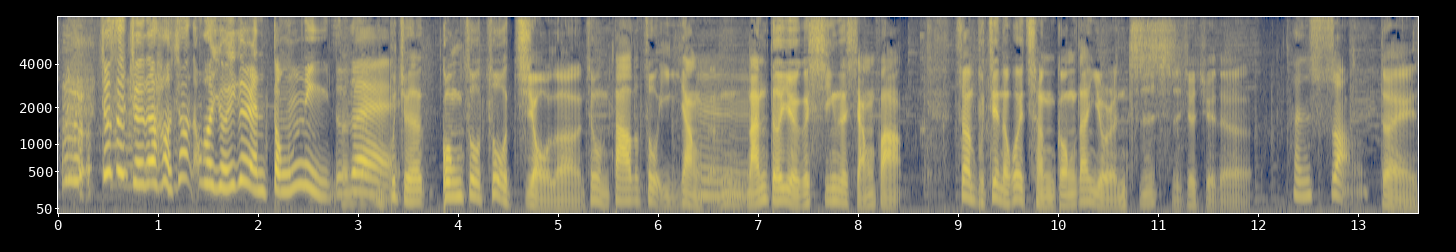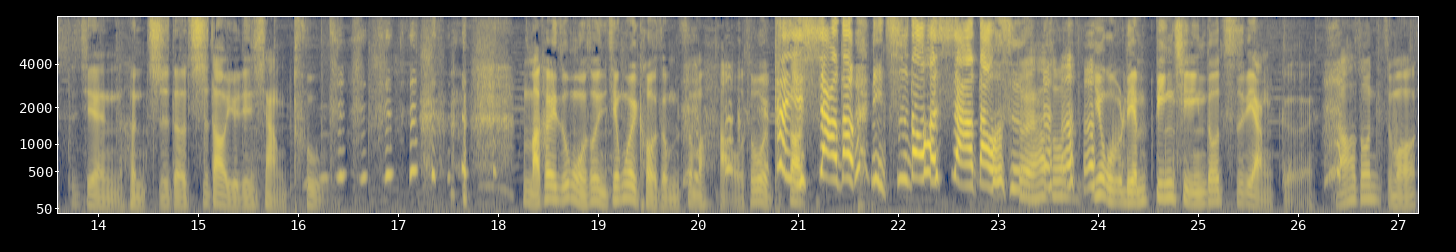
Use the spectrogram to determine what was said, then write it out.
就是觉得好像哇，有一个人懂你，对不对？你不觉得工作做久了，就我们大家都做一样的，嗯，难得有一个新的想法，虽然不见得会成功，但有人支持，就觉得。很爽，对，是件很值得吃到有点想吐。马克一直问我说：“你今天胃口怎么这么好？”我说：“我他也吓到，你吃到他吓到是不是？”对，他说：“因为我连冰淇淋都吃两个。”然后他说：“你怎么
